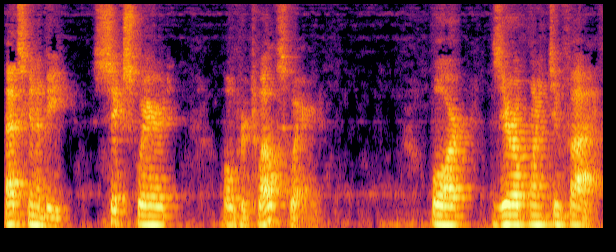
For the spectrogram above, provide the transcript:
That's going to be 6 squared over 12 squared, or 0.25.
